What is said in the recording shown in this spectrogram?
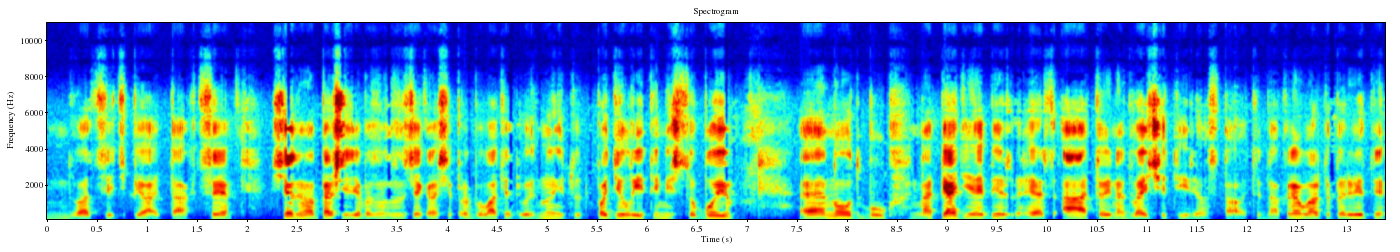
25. Так, це ще один перший діапазон зазвичай краще пробивати. Ну і тут поділити між собою е, ноутбук на 5 ГГц, а той на 2,4 оставити. Окремо варто перевірити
